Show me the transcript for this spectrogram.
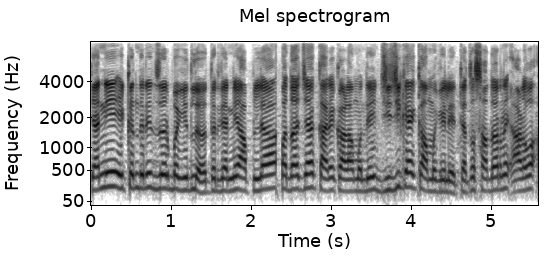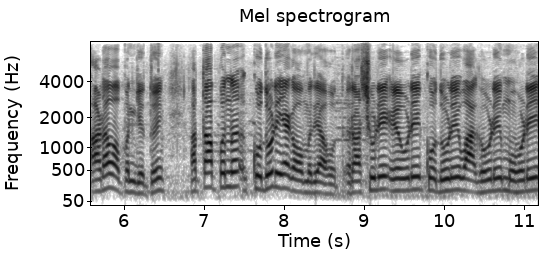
त्यांनी एकंदरीत जर बघितलं तर त्यांनी आपल्या पदाच्या कार्यकाळामध्ये जी जी काय कामं केली आहेत त्याचा साधारण आढावा आढावा आपण घेतोय. आता आपण कोदोडे या गावामध्ये आहोत. राशिवडे एळवडे कोदोडे वाघवडे मोहडे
